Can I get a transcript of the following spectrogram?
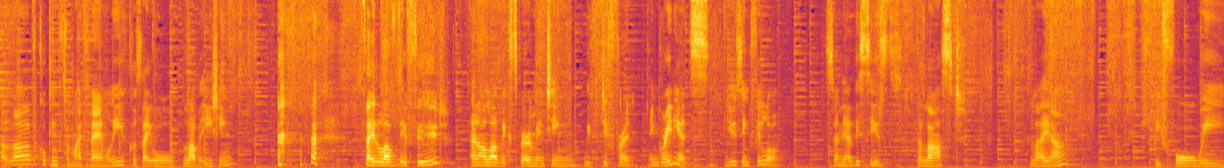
I love cooking for my family because they all love eating. they love their food and I love experimenting with different ingredients using filo. So now this is the last layer before we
